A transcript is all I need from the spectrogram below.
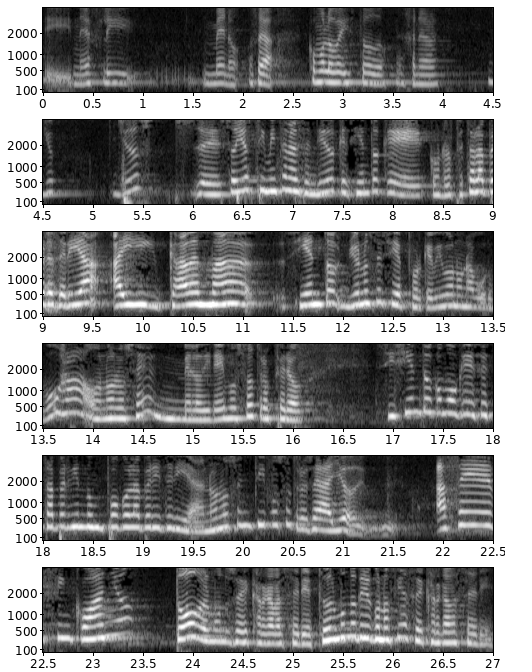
y Netflix menos. O sea, ¿cómo lo veis todo en general? Yo yo soy optimista en el sentido que siento que con respecto a la piratería hay cada vez más, siento, yo no sé si es porque vivo en una burbuja o no lo sé, me lo diréis vosotros, pero sí siento como que se está perdiendo un poco la piratería, ¿no lo sentís vosotros? O sea, yo hace cinco años todo el mundo se descargaba series, todo el mundo que yo conocía se descargaba series.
